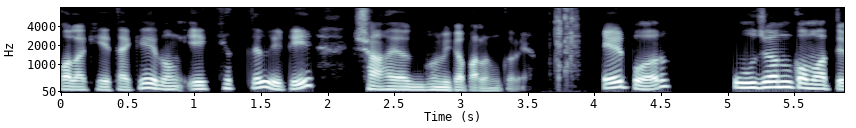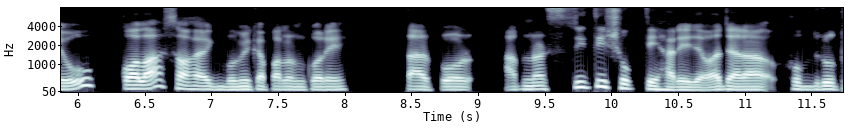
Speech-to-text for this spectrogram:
কলা খেয়ে থাকি এবং এক্ষেত্রেও এটি সহায়ক ভূমিকা পালন করে। এরপর ওজন কমাতেও কলা সহায়ক ভূমিকা পালন করে। তারপর আপনার স্মৃতিশক্তি হারিয়ে যাওয়া, যারা খুব দ্রুত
